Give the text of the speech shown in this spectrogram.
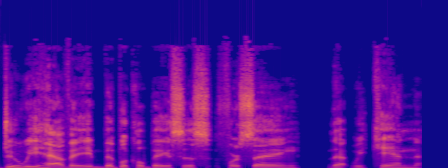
Do we have a biblical basis for saying that we can know?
